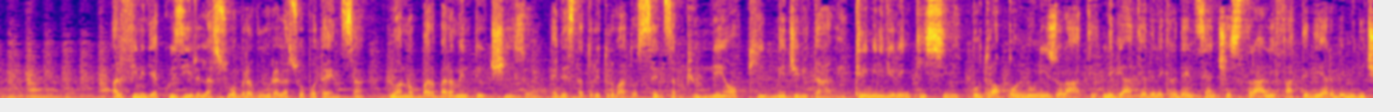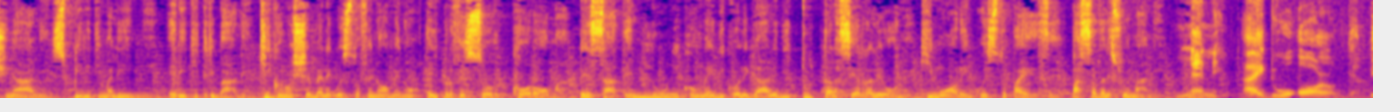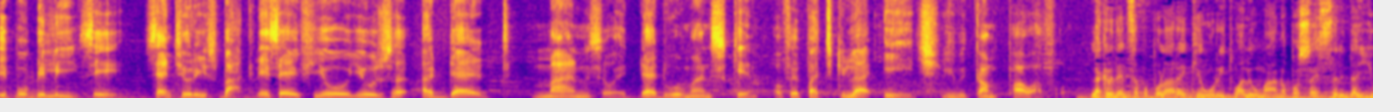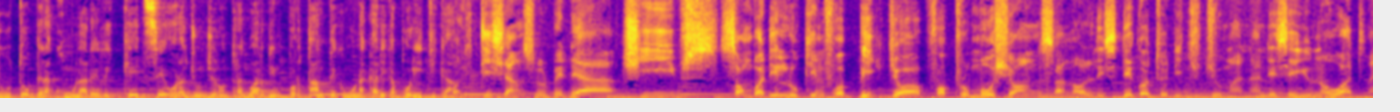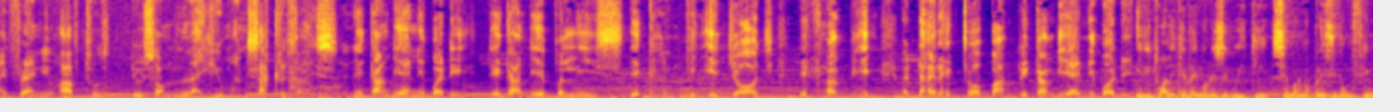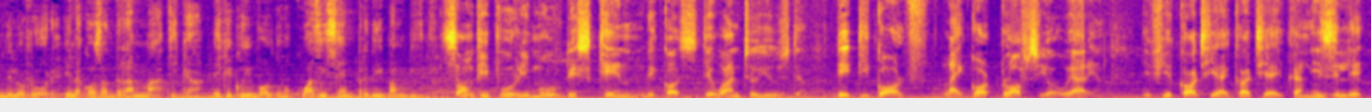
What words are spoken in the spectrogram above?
Al fine di acquisire la sua bravura e la sua potenza, lo hanno barbaramente ucciso ed è stato ritrovato senza più né occhi né genitali. Crimini violentissimi, purtroppo non isolati, legati a delle credenze ancestrali fatte di erbe medicinali, spiriti maligni e riti tribali. Chi conosce bene questo fenomeno è il professor Koroma. Pensate, l'unico medico legale di tutta la Sierra Leone. Chi muore in questo paese passa dalle sue mani. Many. I do all of them. People believe, say, centuries back, they say if you use a, dead man's or a dead woman's skin of a particular age, you become powerful. La credenza popolare è che un rituale umano possa essere d'aiuto per accumulare ricchezze o raggiungere un traguardo importante come una carica politica. Politicians will be there, chiefs, somebody looking for big job, for promotions and all this. They go to the juju man and they say, you know what, my friend, you have to do something like human sacrifice. And they can be anybody. They can be a police, they can be a judge, they can be a director of bank, they can be anybody. I rituali che vengono eseguiti sembrano presi da un film dell'orrore e la cosa drammatica è che coinvolgono quasi sempre dei bambini. Some people remove the skin because they want to use them. They degolf, like gloves you're wearing. If you cut here, cut here, you can easily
